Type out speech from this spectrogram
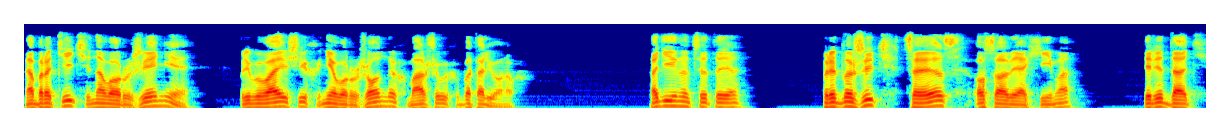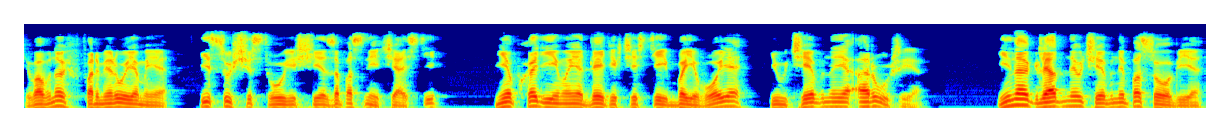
обратить на вооружение прибывающих невооруженных маршевых батальонов. 11. Предложить ЦС Осавиахима передать во вновь формируемые и существующие запасные части необходимое для этих частей боевое и учебное оружие и наглядные учебные пособия,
